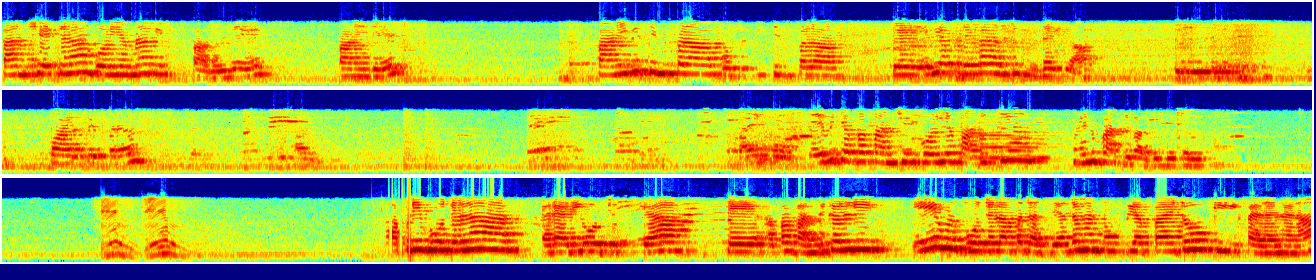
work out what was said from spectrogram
ਪੰਜ ਛੇ ਕੁ ਗੋਲੀਆਂ ਬਣਾ ਕੇ ਵਿੱਚ ਪਾ ਦਿਓ ਜੇ ਪਾਣੀ ਦੇ ਪਾਣੀ ਵੀ ਸਿੰਪਲ ਆ ਬੋਤਲ ਵੀ ਸਿੰਪਲ ਆ ਤੇ ਇਹ ਵੀ ਆਪਣੇ ਘਰਾਂ 'ਚ ਹੁੰਦਾ ਹੀ ਆ ਫਾਇਲ ਪੇਪਰ ਇਹ ਵਿੱਚ ਆਪਾਂ ਪੰਜ ਛੇ ਗੋਲੀਆਂ ਪਾ ਦਿੱਤੀਆਂ। ਹੁਣ ਇਹਨੂੰ ਬੰਦ ਕਰ ਦਿਓ ਬੋਤਲ। ਆਪਣੀ ਬੋਤਲ ਨਾ ਰੈਡੀ ਹੋ ਚੁੱਕੀ ਆ। ਤੇ ਆਪਾਂ ਬੰਦ ਕਰ ਲਈ। ਇਹ ਹੁਣ ਬੋਤਲ ਆਪਾਂ ਦੱਸਦੇ ਆ ਤੁਹਾਨੂੰ ਵੀ ਆਪਾਂ ਇਹ ਤੋਂ ਕੀ ਫਾਇਦਾ ਲੈਣਾ।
